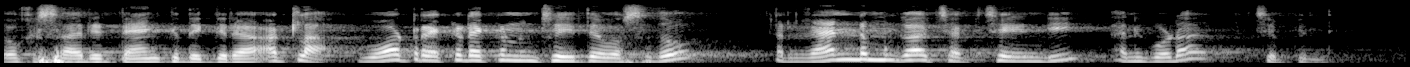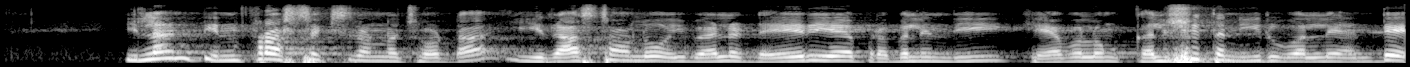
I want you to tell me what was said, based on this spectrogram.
ఒకసారి ట్యాంక్ దగ్గర అట్లా వాటర్ ఎక్కడెక్కడి నుంచి అయితే వస్తుందో ర్యాండమ్గా చెక్ చేయండి అని కూడా చెప్పింది. ఇలాంటి ఇన్ఫ్రాస్ట్రక్చర్ ఉన్న చోట ఈ రాష్ట్రంలో ఈవేళ డయేరియా ప్రబలింది కేవలం కలుషిత నీరు వల్లే అంటే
